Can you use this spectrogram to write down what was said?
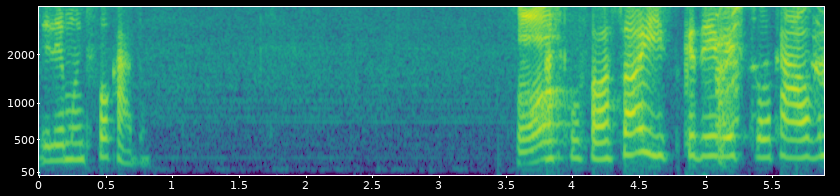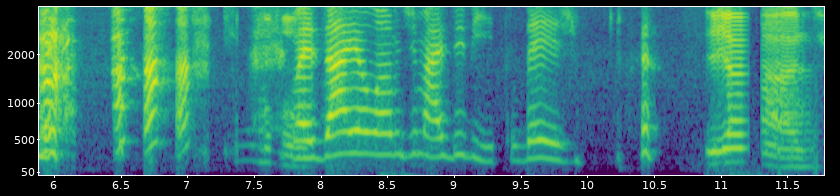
Ele é muito focado. Só? Acho que vou falar só isso, porque tem vez de colocar alvo nele. Mas, ah, eu amo demais Bibito. Beijo. E a Nath?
